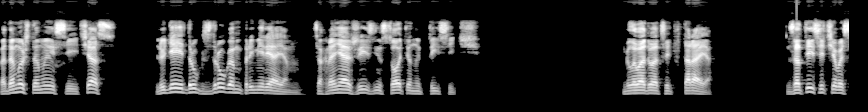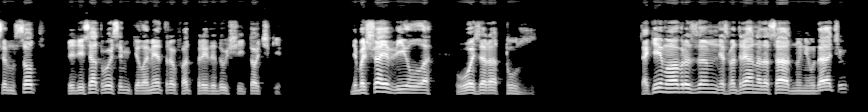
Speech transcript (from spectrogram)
потому что мы сейчас людей друг с другом примиряем, сохраняя жизни сотен и тысяч. Глава двадцать вторая. За 1858 километров от предыдущей точки небольшая вилла у озера Туз. Таким образом, несмотря на досадную неудачу,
